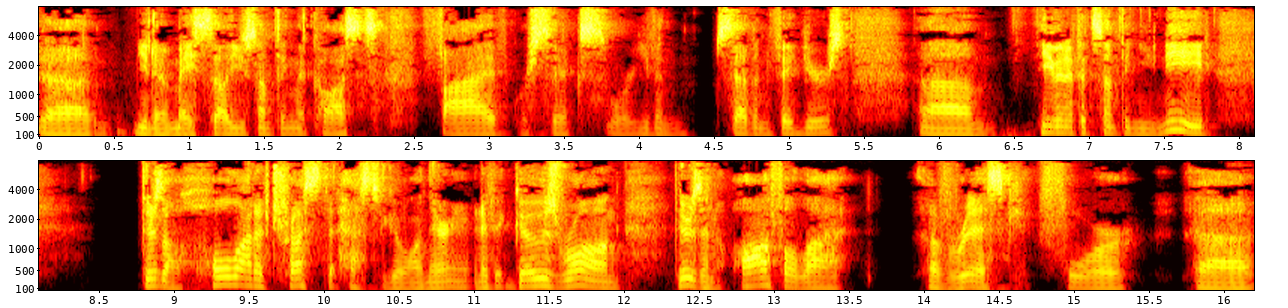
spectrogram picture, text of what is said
uh, you know, may sell you something that costs five or six or even seven figures. Um, even if it's something you need, there's a whole lot of trust that has to go on there. And if it goes wrong, there's an awful lot of risk for, uh,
